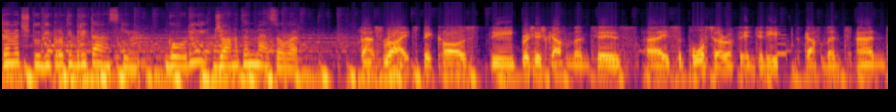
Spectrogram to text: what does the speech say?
temveč tudi proti britanskim, govori Jonathan Masover. That's right, because the British government is a supporter of the Indonesian government and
